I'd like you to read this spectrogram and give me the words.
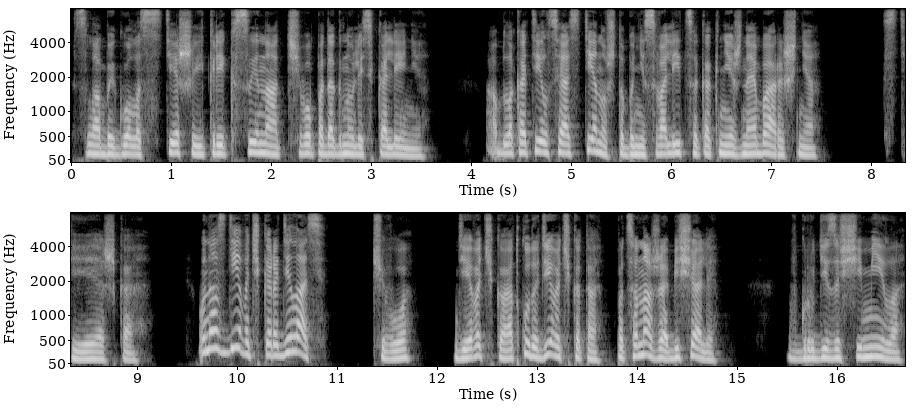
Слабый голос Стеши и крик сына, от чего подогнулись колени. Облокотился о стену, чтобы не свалиться, как нежная барышня. «Стешка, у нас девочка родилась». «Чего? Девочка? Откуда девочка-то? Пацана же обещали». В груди защемило.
